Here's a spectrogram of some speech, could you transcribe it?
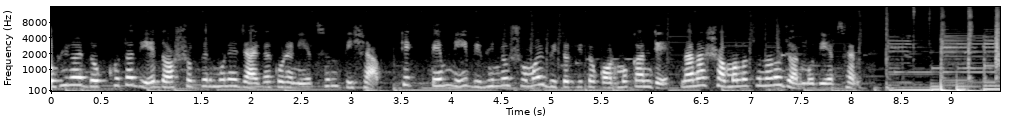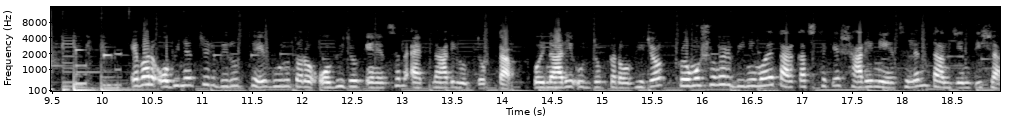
অভিনয় দক্ষতা দিয়ে দর্শকদের মনে জায়গা করে নিয়েছেন তিশা। ঠিক তেমনি বিভিন্ন সময় বিতর্কিত কর্মকাণ্ডে নানা সমালোচনারও জন্ম দিয়েছেন। এবার অভিনেত্রীর বিরুদ্ধে গুরুতর অভিযোগ এনেছেন এক নারী উদ্যোক্তা। ওই নারী উদ্যোক্তার অভিযোগ, প্রমোশনের বিনিময়ে তার কাছ থেকে শাড়ি নিয়েছিলেন তানজিন তিশা,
